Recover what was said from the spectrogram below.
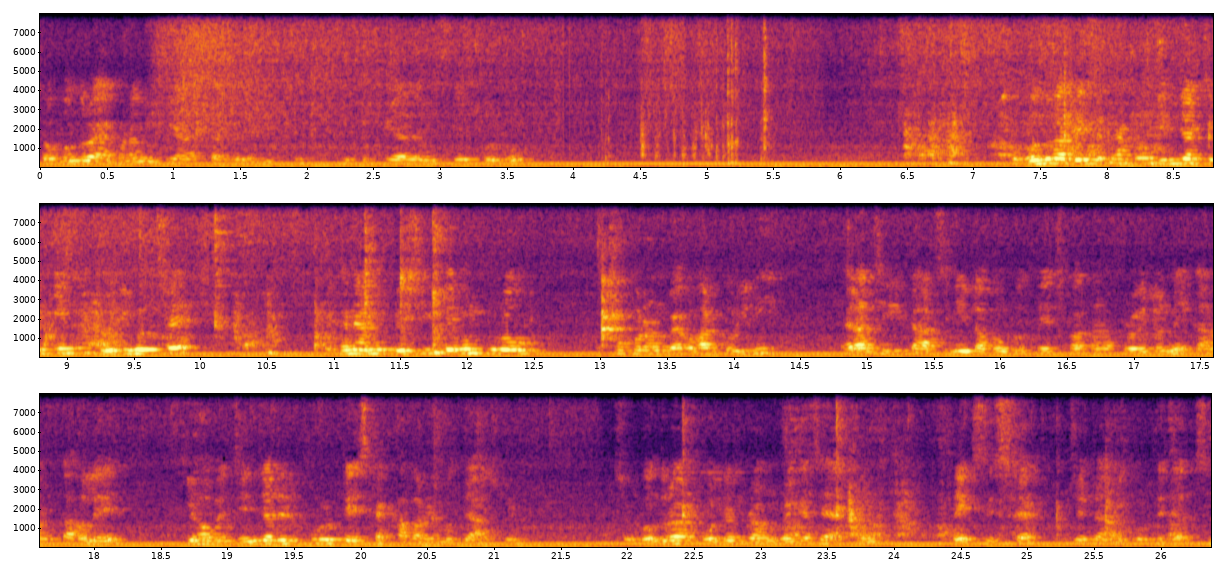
সব বন্ধুরা, এখন আমি পেঁয়াজটা ঢেলে দিচ্ছি। একটু পেঁয়াজ আমি সেভ করব। বন্ধুরা, দেখতে থাকুন, জিঞ্জার চিকেন তৈরি হচ্ছে। এখানে আমি বেশি তেমন পুরো উপকরণ ব্যবহার করিনি। এলাচি, দারচিনি, লবঙ্গ, তেজপাতা প্রয়োজন নেই, কারণ তাহলে কি হবে? জিঞ্জারের পুরো টেস্টটা খাবারের মধ্যে আসবে না। So, বন্ধুরা গোল্ডেন ব্রাউন হয়ে গেছে। এখন নেক্সট স্টেপ যেটা আমি করতে যাচ্ছি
